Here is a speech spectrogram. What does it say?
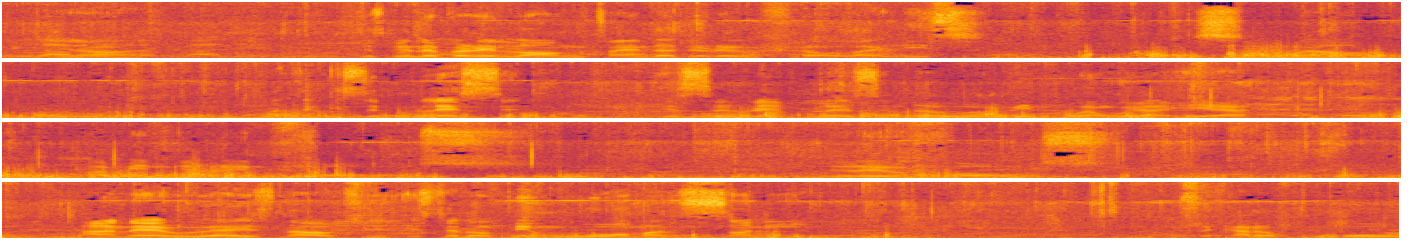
You know, it's been a very long time that the rain fell like this. So now, I think it's a blessing. It's a real blessing that I mean, when we are here, I mean, the rain falls. The rain falls. And everywhere is now instead of being warm and sunny it's a kind of cold.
